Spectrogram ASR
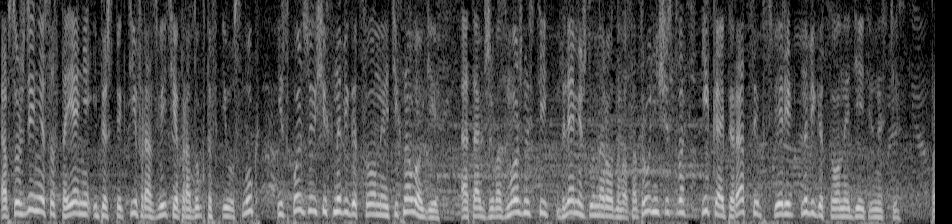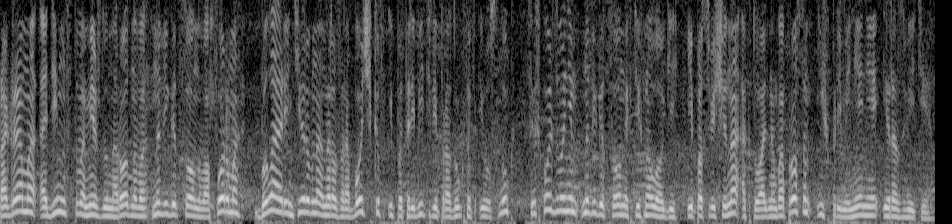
обсуждение состояния и перспектив развития продуктов и услуг, использующих навигационные технологии, а также возможностей для международного сотрудничества и кооперации в сфере навигационной деятельности. Программа 11-го Международного навигационного форума была ориентирована на разработчиков и потребителей продуктов и услуг с использованием навигационных технологий и посвящена актуальным вопросам их применения и развития.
